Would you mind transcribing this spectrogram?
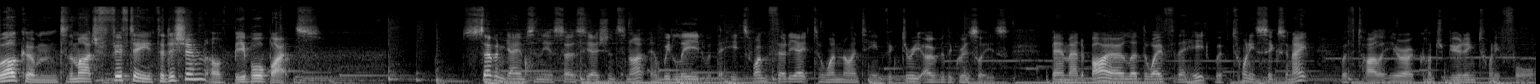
Welcome to the March 15th edition of B-Ball Bites. Seven games in the association tonight, and we lead with the Heat's 138 to 119 victory over the Grizzlies. Bam Adebayo led the way for the Heat with 26 and 8, with Tyler Herro contributing 24.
